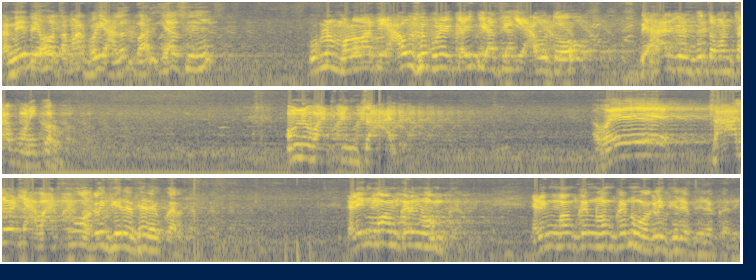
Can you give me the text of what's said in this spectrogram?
તમે બે હો તમારા ભાઈ હાલત બહાર ગયા છે. કોકને મળવાથી આવું છું, પણ કઈ ગયા છે કે આવું તો બિહાર જો હું તમને ચા પાણી કરું. અમને વાટકીનું ચા આલ્યો. હવે ચા આલ્યો એટલે આ વાટકી અગલી ફેરે ફેરે કરે ઘડીક મોમ કરીને ઓમ કરે. ઘડીક મોમ કરીને ઓમ કરીને અગળી ફેરે ફેરે કરે.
